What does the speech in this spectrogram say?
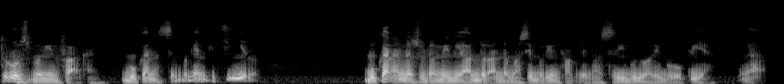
terus menginfakkan bukan sebagian kecil. Bukan Anda sudah miliarder, Anda masih berinfak dengan seribu, dua ribu rupiah. Enggak.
